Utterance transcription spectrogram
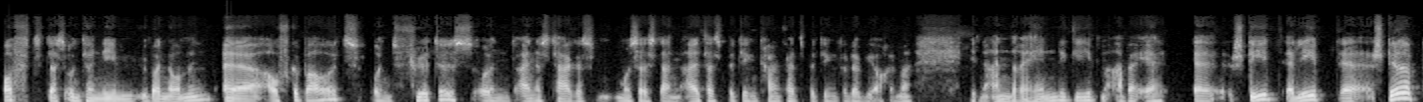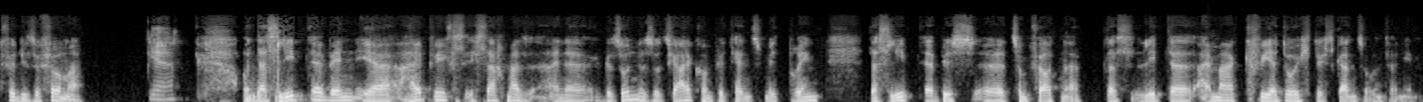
oft das Unternehmen übernommen, äh, aufgebaut und führt es und eines Tages muss er es dann altersbedingt, krankheitsbedingt oder wie auch immer in andere Hände geben, aber er er steht, er lebt, er stirbt für diese Firma. Ja. Und das lebt er, wenn er halbwegs, ich sag mal, eine gesunde Sozialkompetenz mitbringt. Das lebt er bis äh, zum Pförtner. Das lebt er einmal quer durch durchs ganze Unternehmen.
